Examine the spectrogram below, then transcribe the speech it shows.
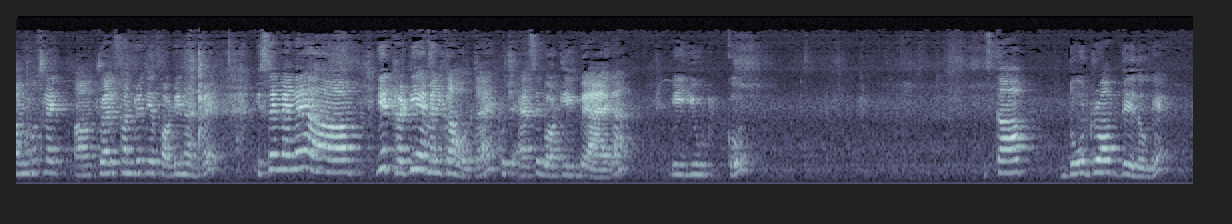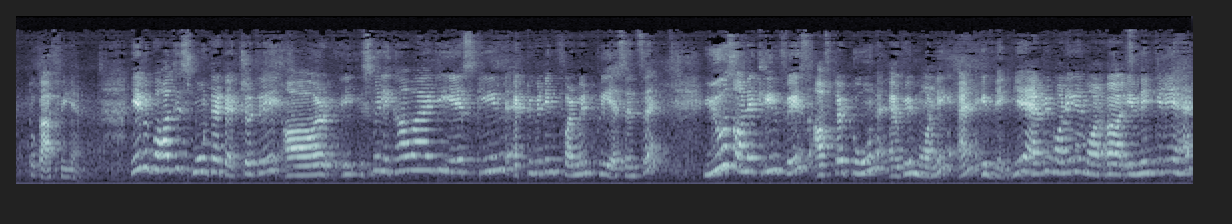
ऑलमोस्ट लाइक ट्वेल्व हंड्रेड या फोर्टीन हंड्रेड इसे मैंने ये थर्टी एम का होता है। कुछ ऐसे बॉटलिंग पे आएगा, ये यूट को इसका आप दो ड्रॉप दे दोगे तो काफ़ी है। ये भी बहुत ही स्मूथ है टेक्सचर के लिए और इसमें लिखा हुआ है कि ये skin activating ferment free essence है। Use on a clean face after tone every morning and evening ये एवरी मॉर्निंग एंड इवनिंग के लिए है,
